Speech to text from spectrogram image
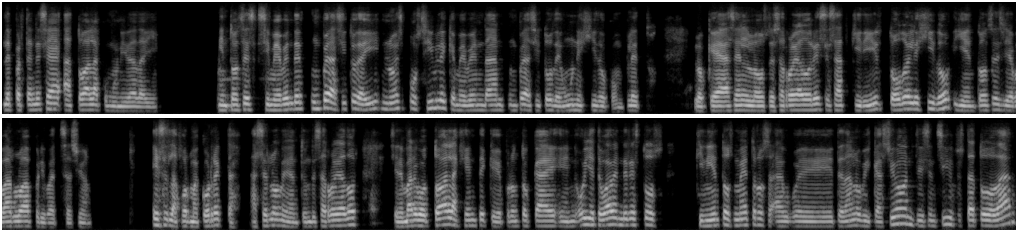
le pertenece a, a toda la comunidad ahí. Entonces, si me venden un pedacito de ahí, no es posible que me vendan un pedacito de un ejido completo. Lo que hacen los desarrolladores es adquirir todo el ejido y entonces llevarlo a privatización. Esa es la forma correcta, hacerlo mediante un desarrollador. Sin embargo, toda la gente que de pronto cae en, oye, te voy a vender estos 500 metros, eh, te dan la ubicación, dicen, sí, pues está todo dar,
